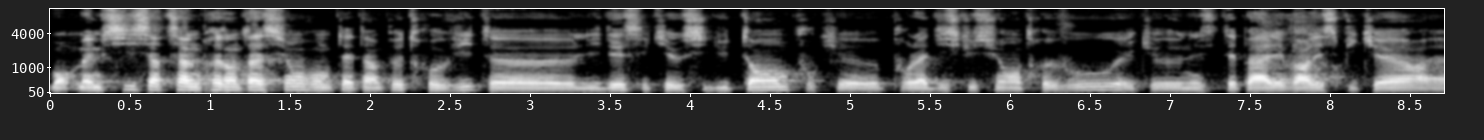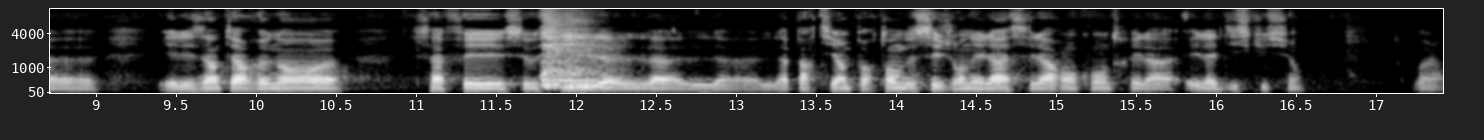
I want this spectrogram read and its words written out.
bon, même si certaines présentations vont peut-être un peu trop vite, euh, l'idée, c'est qu'il y ait aussi du temps pour, que, pour la discussion entre vous et que n'hésitez pas à aller voir les speakers euh, et les intervenants. euh, ça fait, c'est aussi la, partie importante de ces journées-là, c'est la rencontre et la, et la discussion. Voilà.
